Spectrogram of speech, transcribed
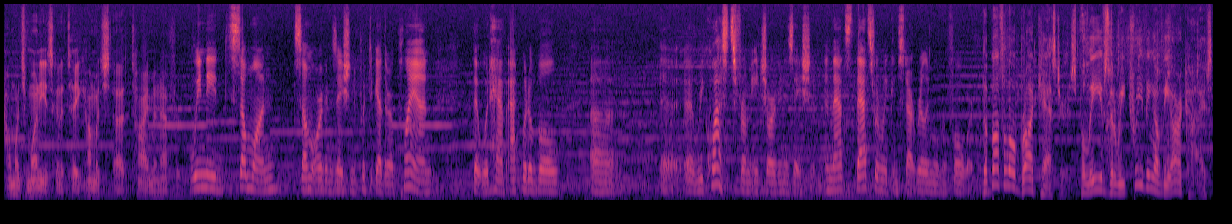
how much money it's going to take, how much uh, time and effort. We need someone, some organization to put together a plan that would have equitable uh, uh, uh, requests from each organization. And that's, that's when we can start really moving forward. The Buffalo Broadcasters believes the retrieving of the archives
